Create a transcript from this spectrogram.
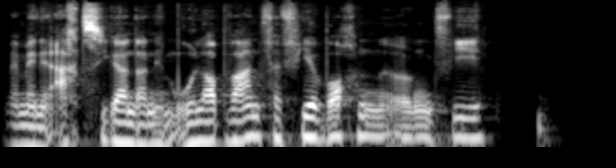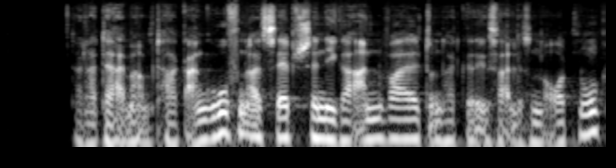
wenn wir in den 80ern dann im Urlaub waren für vier Wochen irgendwie, dann hat er einmal am Tag angerufen als selbstständiger Anwalt und hat gesagt, ist alles in Ordnung.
